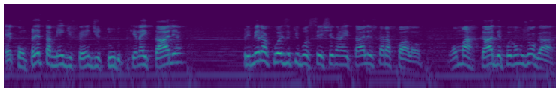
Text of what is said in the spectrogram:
é completamente diferente de tudo, porque na Itália, primeira coisa que você chega na Itália, os caras falam, ó, vamos marcar, depois vamos jogar.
